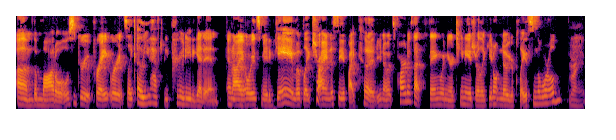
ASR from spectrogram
um, the models group, right? Where it's like, oh, you have to be pretty to get in. And I always made a game of like trying to see if I could. You know, it's part of that thing when you're a teenager, like you don't know your place in the world. Right.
